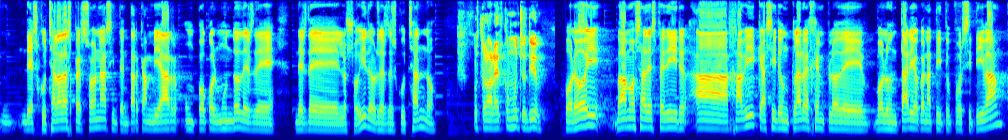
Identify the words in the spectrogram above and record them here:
de, escuchar a las personas, intentar cambiar un poco el mundo desde, desde los oídos, desde escuchando. Pues te lo agradezco mucho, tío. Por hoy vamos a despedir a Javi, que ha sido un claro ejemplo de voluntario con actitud positiva.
